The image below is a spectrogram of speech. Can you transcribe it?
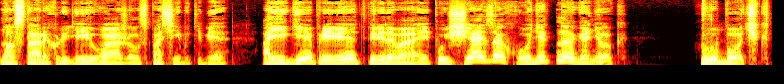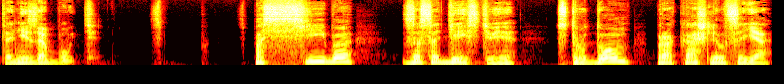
Но старых людей уважил, спасибо тебе. А Еге привет передавай, пущай заходит на огонек. Клубочек-то не забудь. Спасибо за содействие. С трудом прокашлялся я.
